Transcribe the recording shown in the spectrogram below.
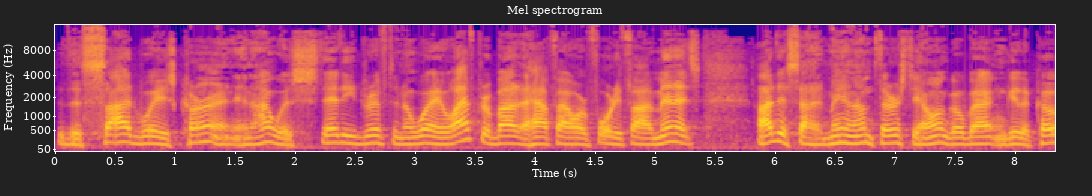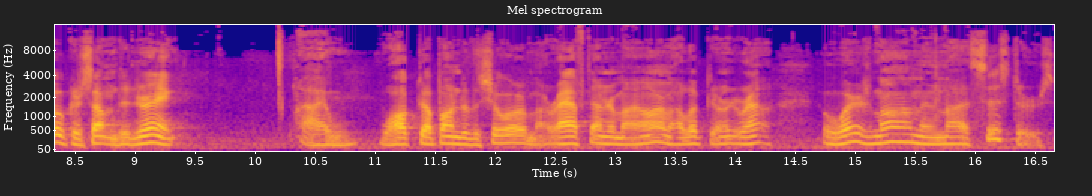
this sideways current, and I was steady drifting away. Well, after about a half hour, 45 minutes, I decided, man, I'm thirsty. I want to go back and get a Coke or something to drink. I walked up onto the shore, my raft under my arm. I looked around well, where's mom and my sisters?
